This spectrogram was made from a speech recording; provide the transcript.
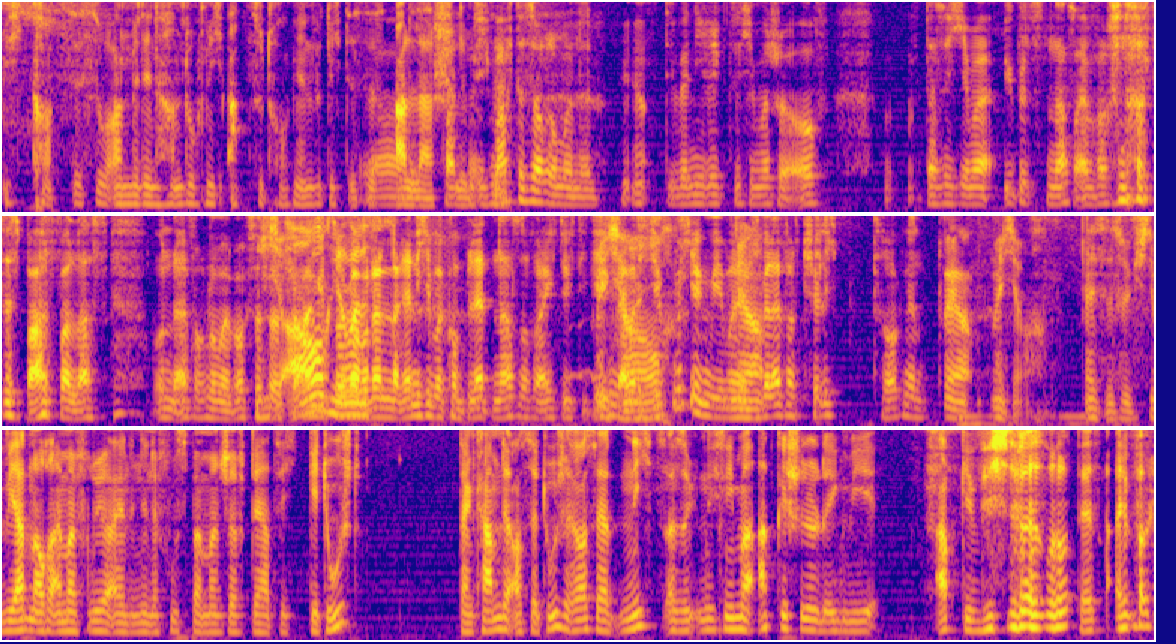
Ich kotze es so an, mit dem Handtuch mich abzutrocknen. Wirklich, das ist das Ja, Allerschlimmste. ich mache das auch immer nicht. Ja. Die Venny regt sich immer schon auf. dass ich immer übelst nass einfach nach das Bad verlasse und einfach nur mein Boxershort Ich schon auch, angezogen ja, habe. aber Und das- dann renne ich immer komplett nass noch eigentlich durch die Gegend. Ich aber das auch. juckt mich irgendwie immer. Ja. Ich will einfach chillig trocknen. Ja, ich auch. Es ist wirklich schlimm. Wir hatten auch einmal früher einen in der Fußballmannschaft, der hat sich geduscht. Dann kam der aus der Dusche raus, der hat nichts, also nicht, nicht mal abgeschüttelt, irgendwie abgewischt oder so. Der ist einfach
